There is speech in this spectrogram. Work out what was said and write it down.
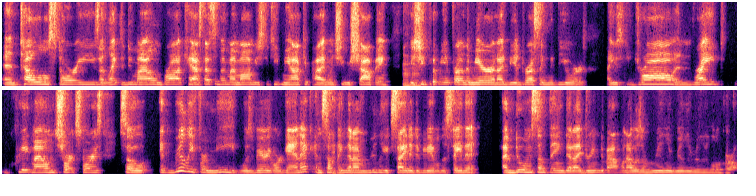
and tell little stories. I like to do my own broadcast. That's the way my mom used to keep me occupied when she was shopping. Mhm. She'd put me in front of the mirror and I'd be addressing the viewers. I used to draw and write, create my own short stories. So it really, for me, was very organic and something that I'm really excited to be able to say that I'm doing something that I dreamed about when I was a really, really, really little girl.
